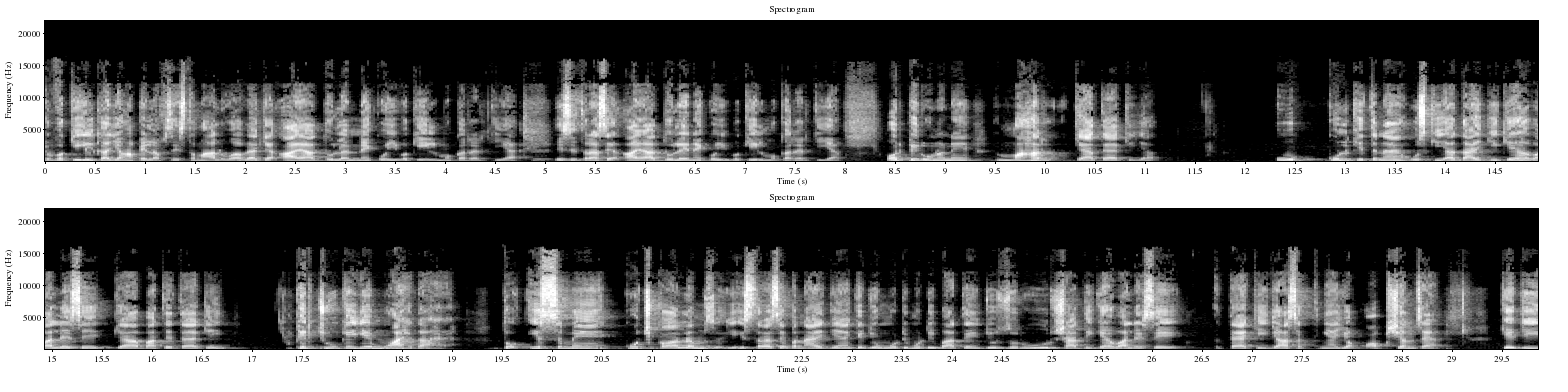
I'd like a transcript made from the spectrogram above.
وکیل کا یہاں پہ لفظ استعمال ہوا ہوا ہے کہ آیا دلہن نے کوئی وکیل مقرر کیا۔ اسی طرح سے آیا دلہے نے کوئی وکیل مقرر کیا۔ اور پھر انہوں نے مہر کیا طے کیا۔ وہ کل کتنا ہے اس کی ادائیگی کے حوالے سے کیا باتیں طے کی پھر چونکہ یہ معاہدہ ہے، تو اس میں کچھ کالمز اس طرح سے بنائے گئے ہیں کہ جو موٹی موٹی باتیں جو ضرور شادی کے حوالے سے طے کی جا سکتی ہیں یا آپشنز ہیں کہ جی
